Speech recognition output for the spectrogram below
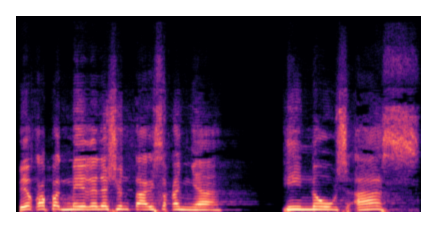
Pero kapag may relasyon tayo sa Kanya, He knows us.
